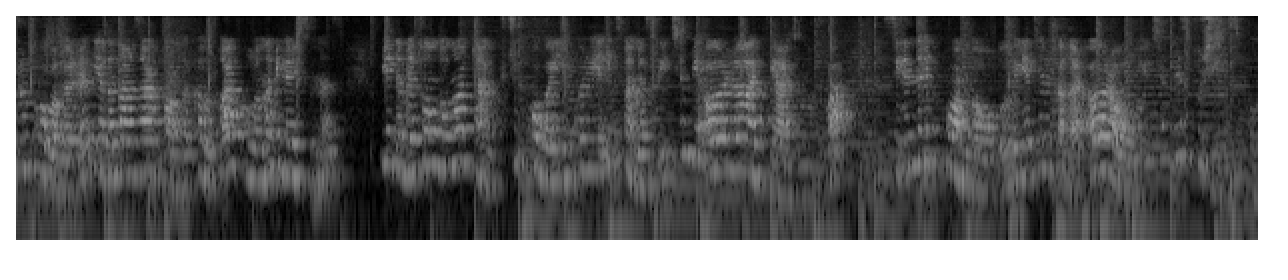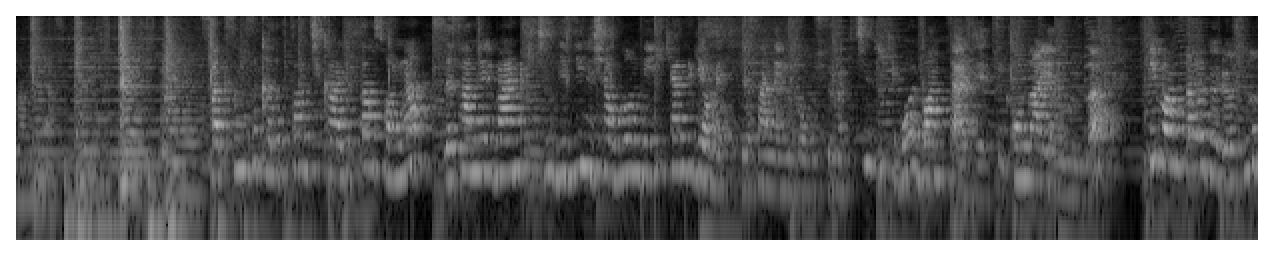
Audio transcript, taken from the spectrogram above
ürün kovaları ya da benzer formda kalıplar kullanabilirsiniz. Bir de beton donarken küçük kovayı yukarıya itmemesi için bir ağırlığa ihtiyacımız var. Silindirik formda olduğu ve yeteri kadar ağır olduğu için biz su şişesi kullanacağız. Saksımızı kalıptan çıkardıktan sonra desenleri vermek için biz yine şablon değil kendi geometrik desenlerimizi oluşturmak için iki boy bant tercih ettik. Onlar yanımızda. Bir bant daha görüyorsunuz.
